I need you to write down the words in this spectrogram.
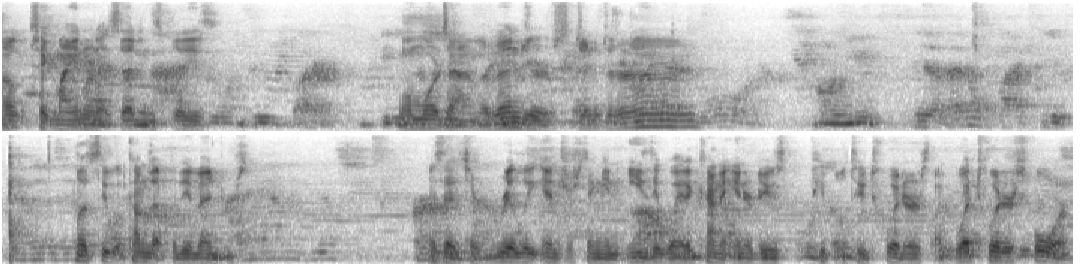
Oh, check my internet settings, please. One more time. Avengers. Let's see what comes up for the Avengers. I said, it's a really interesting and easy way to kind of introduce people to Twitter's like what Twitter's for.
